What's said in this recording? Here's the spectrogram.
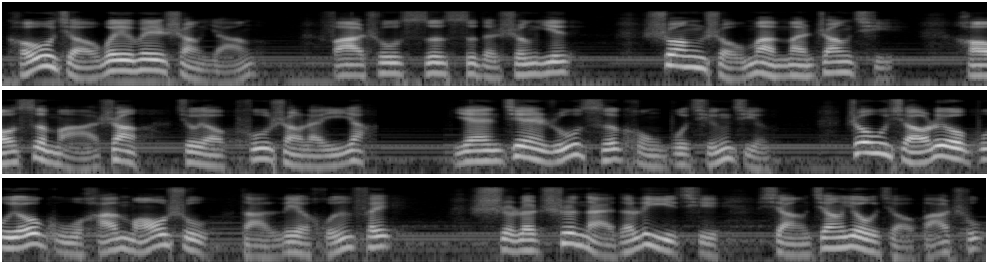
口角微微上扬，发出嘶嘶的声音，双手慢慢张起，好似马上就要扑上来一样。眼见如此恐怖情景。周小六不由骨寒毛竖，胆裂魂飞，使了吃奶的力气，想将右脚拔出。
